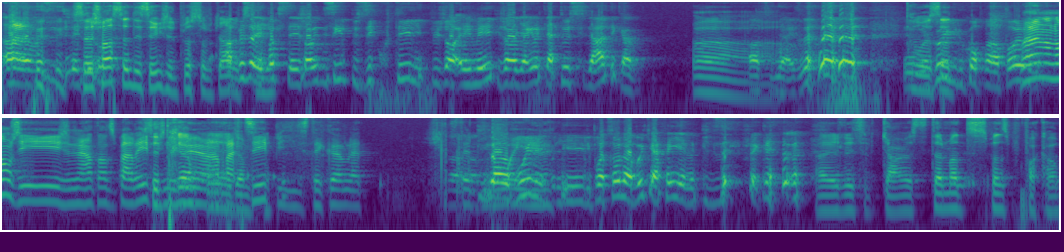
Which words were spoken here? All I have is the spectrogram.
Ah, ouais, je pense que c'est une des séries que j'ai le plus sur le cœur. En plus, à l'époque, c'était genre une des séries les plus écoutées, les plus genre aimées, puis genre, il arrive avec la touche finale, t'es comme. Ah. Oh, tu niaises. Gars, ça- il nous comprend pas. là. Ouais, non, non, j'ai j'ai entendu parler, C'est puis je l'ai très vu en partie, puis c'était comme la. C'était Puis moyen. les, les, les producteurs ont avoué qu'à la fin, il y avait plus d'idées. Fait que. Ouais, je l'ai sur le cœur. C'est tellement de suspense pour fuck all.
